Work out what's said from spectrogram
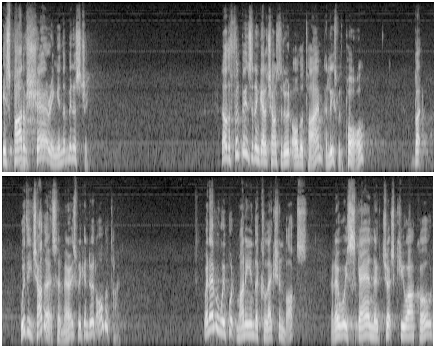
it's part of sharing in the ministry. Now, the Philippians didn't get a chance to do it all the time, at least with Paul. But with each other at St. Mary's, we can do it all the time. Whenever we put money in the collection box, whenever we scan the church QR code,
